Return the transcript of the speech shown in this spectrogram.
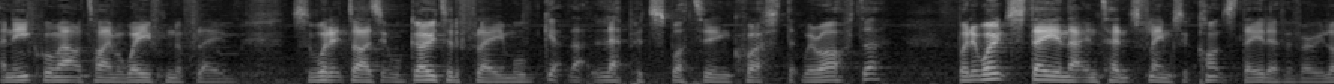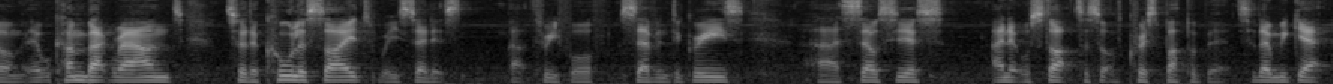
an equal amount of time away from the flame. So what it does, it will go to the flame, we'll get that leopard spotting crust that we're after, but it won't stay in that intense flame because it can't stay there for very long. It will come back round to the cooler side where you said it's about three, four, seven degrees uh, Celsius, and it will start to sort of crisp up a bit. So then we get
